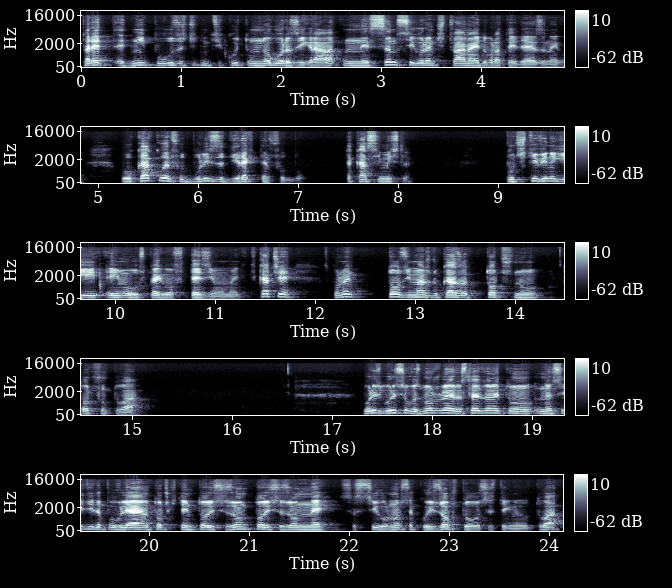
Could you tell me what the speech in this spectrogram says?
пред едни полузащитници, които много разиграват, не съм сигурен, че това е най-добрата идея за него. Лукако е футболист за директен футбол. Така си мисля. Почти винаги е имал успех в тези моменти. Така че, според мен, този мач доказва точно, точно това. Борис Борисов, възможно ли е разследването на Сити да повлияе на точките им този сезон? Този сезон не, със сигурност. Ако изобщо се стигне до това,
